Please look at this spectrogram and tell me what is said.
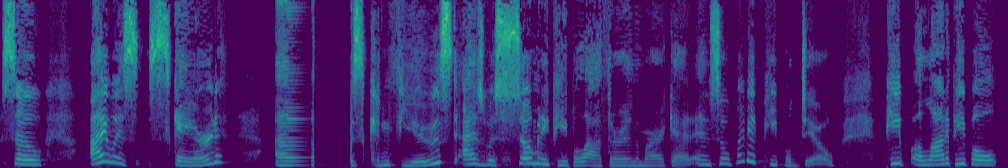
So I was scared, uh, was confused, as was so many people out there in the market. And so, what did people do? People, a lot of people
